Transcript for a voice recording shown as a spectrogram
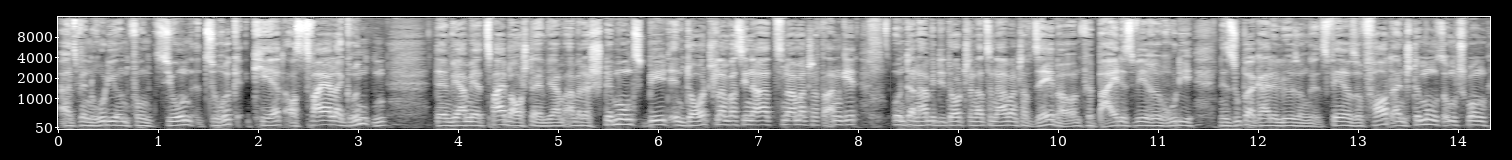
als wenn Rudi in Funktion zurückkehrt, aus zweierlei Gründen. Denn wir haben ja zwei Baustellen. Wir haben einmal das Stimmungsbild in Deutschland, was die Nationalmannschaft angeht, und dann haben wir die deutsche Nationalmannschaft selber. Und für beides wäre Rudi eine super geile Lösung. Es wäre sofort ein Stimmungsumschwung,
